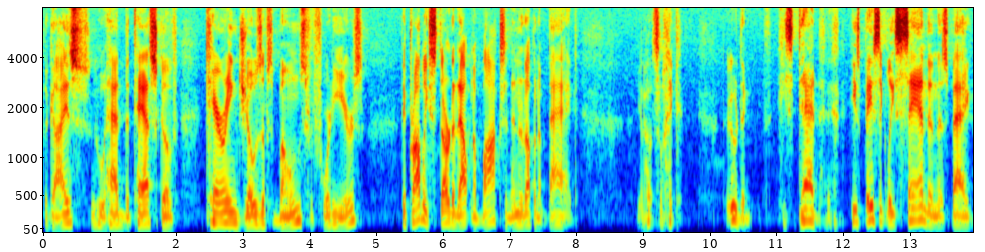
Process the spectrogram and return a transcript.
the guys who had the task of carrying Joseph's bones for 40 years? They probably started out in a box and ended up in a bag. You know, it's like, dude, the, he's dead. He's basically sand in this bag.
